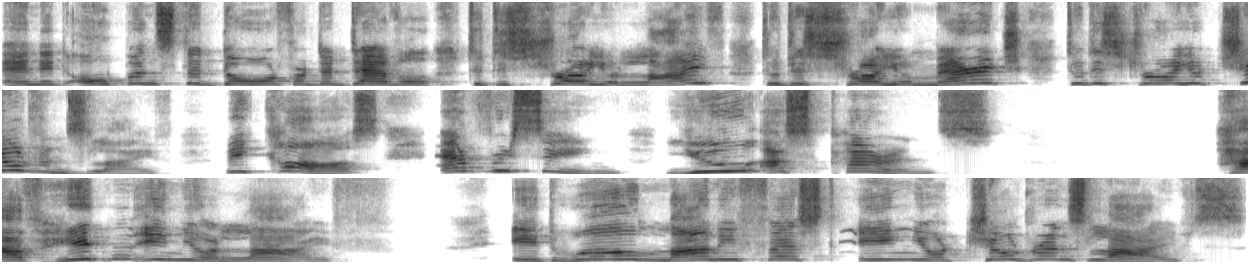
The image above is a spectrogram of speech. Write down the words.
and it opens the door for the devil to destroy your life, to destroy your marriage, to destroy your children's life because everything you as parents have hidden in your life, it will manifest in your children's lives.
